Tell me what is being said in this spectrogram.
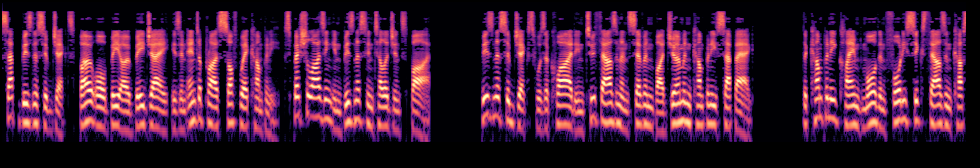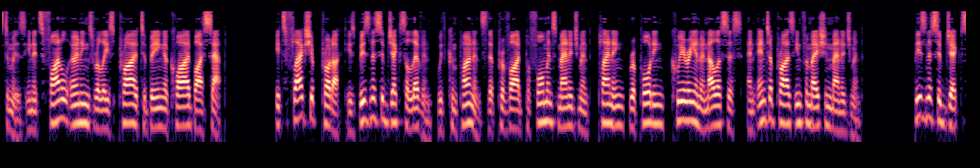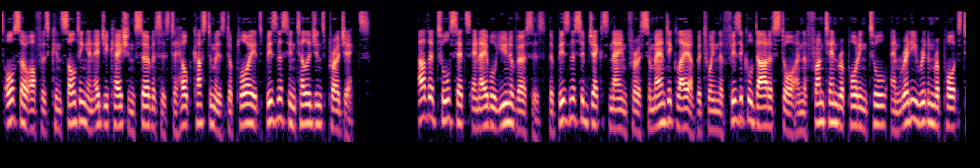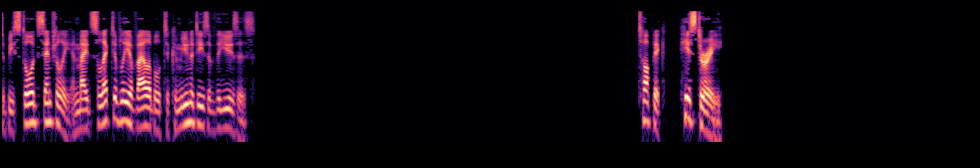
SAP Business Objects or BOBJ is an enterprise software company, specializing in business intelligence by. Business Objects was acquired in 2007 by German company SAP AG. The company claimed more than 46,000 customers in its final earnings release prior to being acquired by SAP. Its flagship product is Business Objects 11, with components that provide performance management, planning, reporting, query and analysis, and enterprise information management. Business Objects also offers consulting and education services to help customers deploy its business intelligence projects. Other toolsets enable universes the business objects name for a semantic layer between the physical data store and the front-end reporting tool and ready written reports to be stored centrally and made selectively available to communities of the users. History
